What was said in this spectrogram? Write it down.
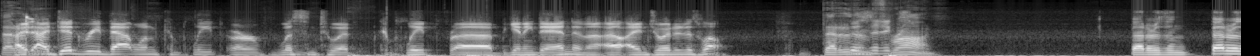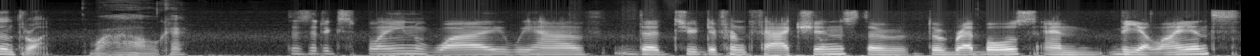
I, I did read that one complete or listen to it complete uh, beginning to end, and I, I enjoyed it as well. better Does than it ex- Thrawn. Better than better than Thrawn. wow. Okay. Does it explain why we have the two different factions, the the rebels and the alliance,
